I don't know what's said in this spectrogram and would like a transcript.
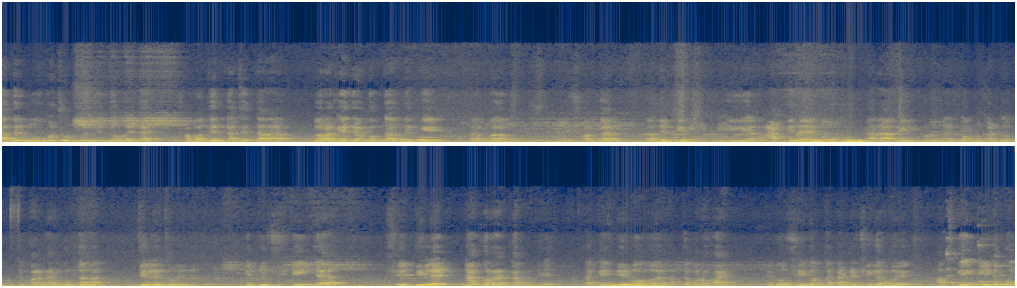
তাদের মুখোশ উন্মোচিত হয়ে যায়। সমাজের কাছে তারা ধরা খেয়ে যায় এবং তাদেরকে সরকার তাদেরকে আটকে দেয় এবং তারা আর এই ধরনের কর্মকাণ্ড করতে পারে না এবং তারা জেলে চলে যেত। কিন্তু সেইটা সে ডিলেট না করার কারণে তাকে নির্মমভাবে হত্যা করা হয় এবং সেই হত্যাকাণ্ডের শিকার হয়ে আজকে এইরকম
